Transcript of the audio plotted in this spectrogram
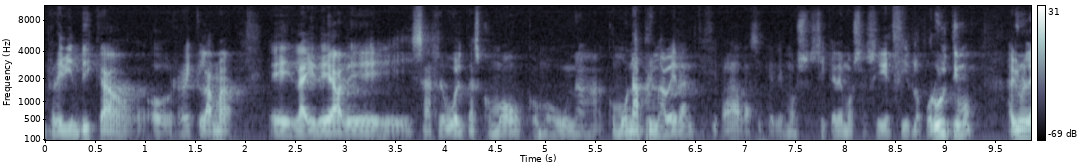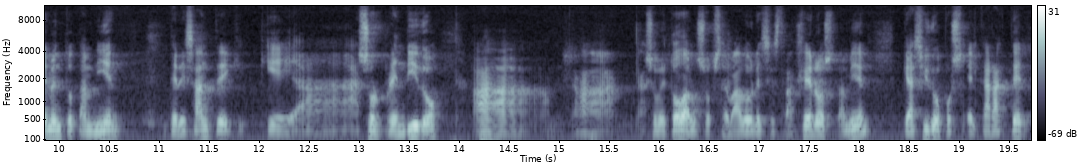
reivindica o, reclama eh, la idea de esas revueltas como, como, una, como una primavera anticipada, si queremos, si queremos así decirlo. Por último, hay un elemento también interesante que, ha sorprendido a, sobre todo a los observadores extranjeros también, que ha sido pues, el carácter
